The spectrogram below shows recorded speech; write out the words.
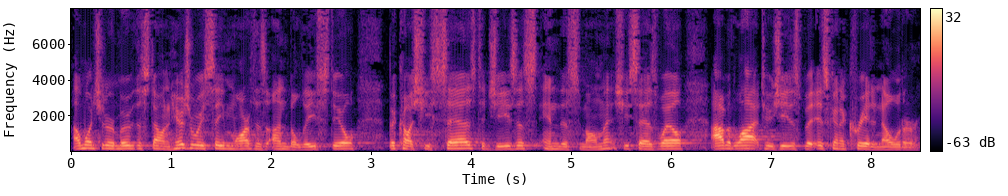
I want you to remove the stone. And here's where we see Martha's unbelief still, because she says to Jesus in this moment, she says, Well, I would like to, Jesus, but it's going to create an odor.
